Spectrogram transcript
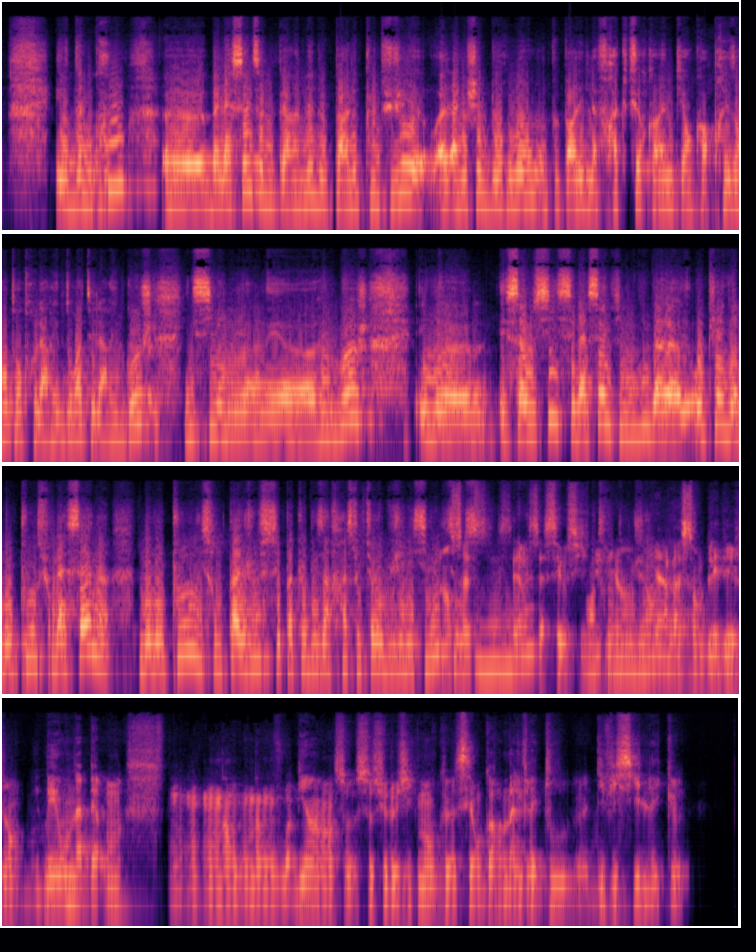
Et d'un coup, bah, la Seine, ça nous permet de parler de plein de sujets. À, l'échelle de Rouen, on peut parler de la fracture quand même qui est encore présente entre la rive droite et la rive gauche. Ici, on est, on est rive gauche. Et, et ça aussi, c'est la Seine qui nous dit, bah, ok, il y a les ponts sur la Seine, mais les ponts, ils sont pas juste, c'est pas que des infrastructures et du génie civil. Non, ça, ça c'est aussi y a rassembler des gens. Mais on, a, on, on, on, on voit bien hein, sociologiquement que c'est encore malgré tout euh, difficile et que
